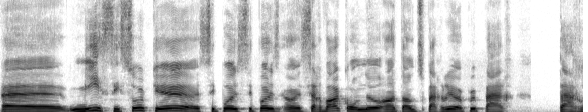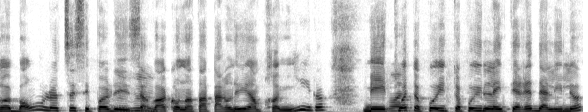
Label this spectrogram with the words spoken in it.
mais c'est sûr que c'est pas, c'est pas un serveur qu'on a entendu parler un peu par par rebond, là, tu sais, c'est pas des Mhm. serveurs qu'on entend parler en premier, là. Mais toi, Ouais. t'as pas, eu- t'as pas eu l'intérêt d'aller là?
